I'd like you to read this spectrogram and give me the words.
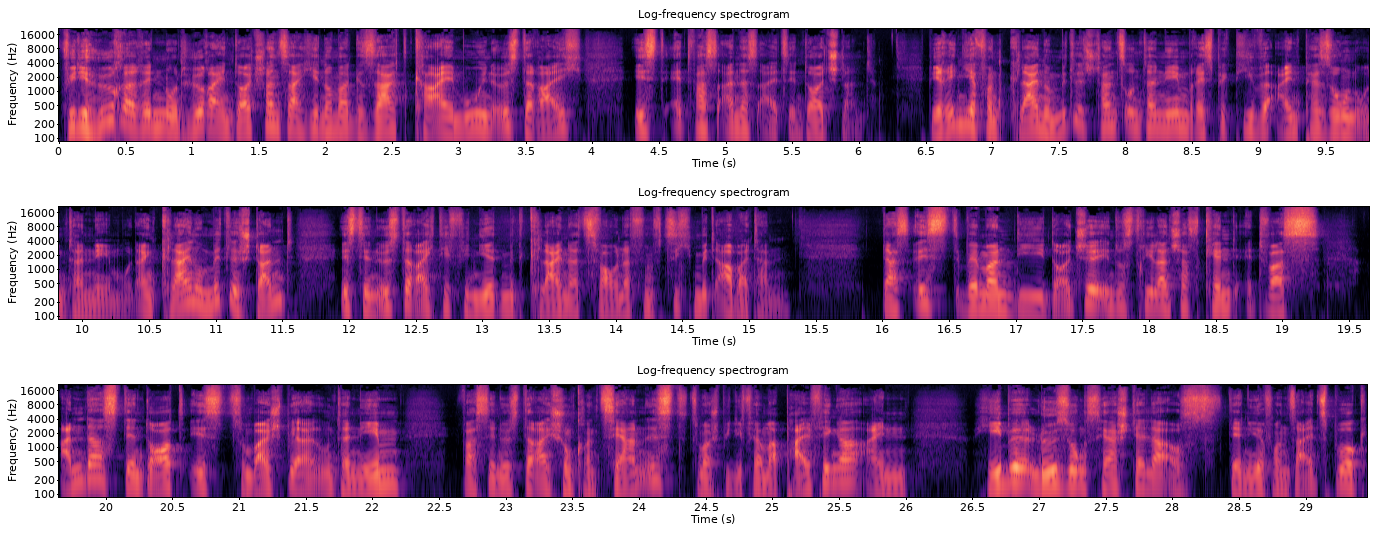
Für die Hörerinnen und Hörer in Deutschland sei hier nochmal gesagt, KMU in Österreich ist etwas anders als in Deutschland. Wir reden hier von Klein- und Mittelstandsunternehmen respektive Ein-Personen-Unternehmen. Und ein Klein- und Mittelstand ist in Österreich definiert mit kleiner 250 Mitarbeitern. Das ist, wenn man die deutsche Industrielandschaft kennt, etwas anders, denn dort ist zum Beispiel ein Unternehmen, was in Österreich schon Konzern ist, zum Beispiel die Firma Palfinger, ein Hebelösungshersteller aus der Nähe von Salzburg.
